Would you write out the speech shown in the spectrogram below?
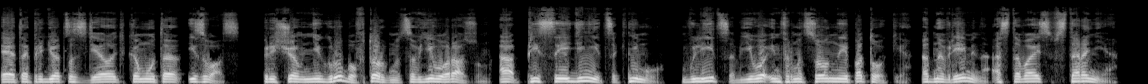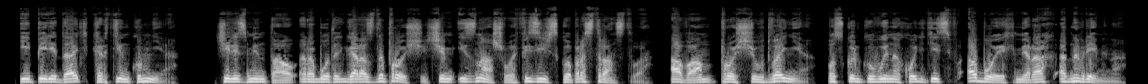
Это придется сделать кому-то из вас. Причем не грубо вторгнуться в его разум, а присоединиться к нему, влиться в его информационные потоки, одновременно оставаясь в стороне, и передать картинку мне. Через ментал работать гораздо проще, чем из нашего физического пространства, а вам проще вдвойне, поскольку вы находитесь в обоих мирах одновременно.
